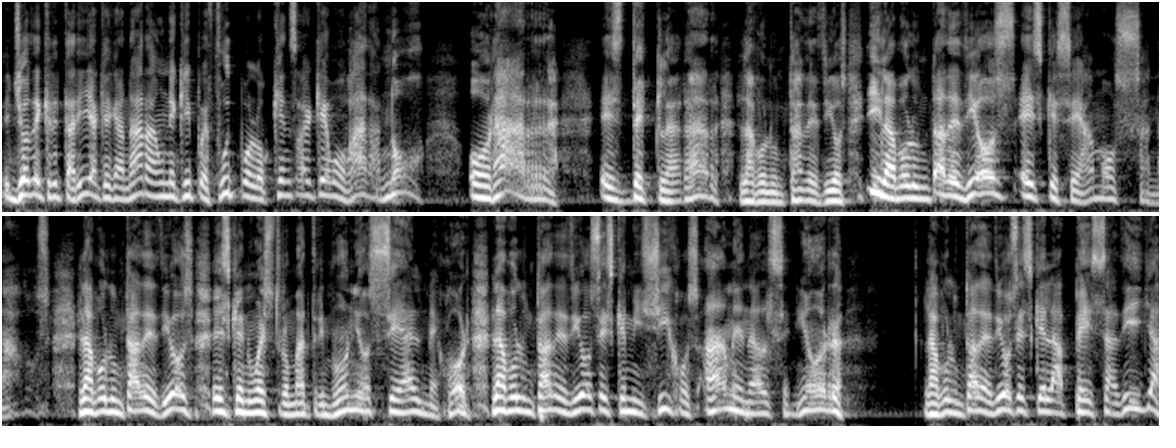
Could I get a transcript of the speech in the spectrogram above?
yo decretaría que ganara un equipo de fútbol o quién sabe qué bobada. No, orar es declarar la voluntad de Dios. Y la voluntad de Dios es que seamos sanados. La voluntad de Dios es que nuestro matrimonio sea el mejor. La voluntad de Dios es que mis hijos amen al Señor. La voluntad de Dios es que la pesadilla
